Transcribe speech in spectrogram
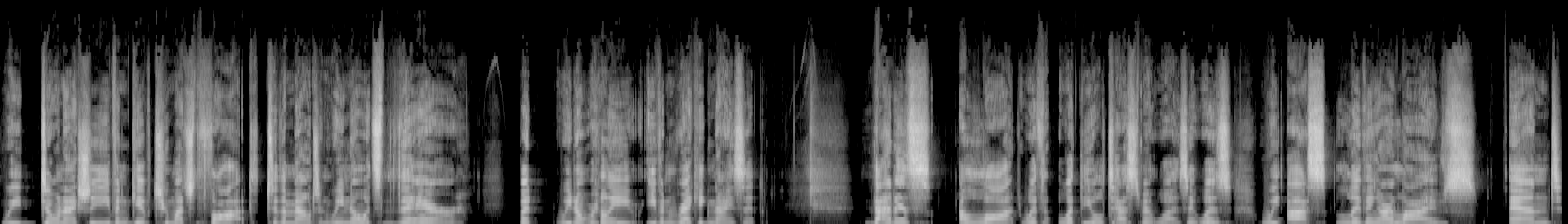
we don't actually even give too much thought to the mountain. We know it's there, but we don't really even recognize it. That is a lot with what the Old Testament was. It was we us living our lives and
